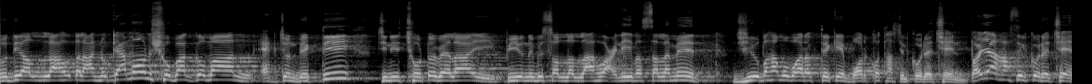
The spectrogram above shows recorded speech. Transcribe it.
রদি আল্লাহ তালু কেমন সৌভাগ্যবান একজন ব্যক্তি যিনি ছোটবেলায় প্রিয় নবী সাল্লাহ আলী আসাল্লামের জিহবাহ মুবারক থেকে বরকত হাসিল করেছেন, দয়া হাসিল করেছেন,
